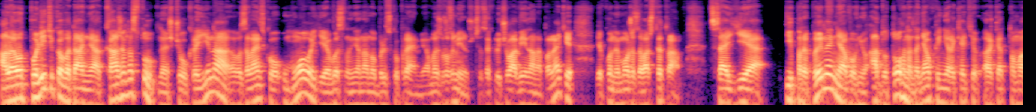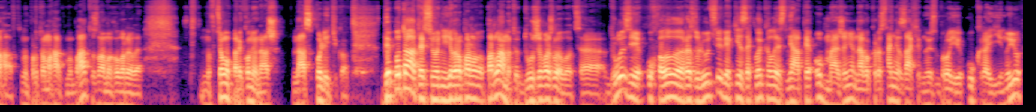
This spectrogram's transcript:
Але от політико видання каже наступне: що Україна Зеленського умови є висунення на Нобелівську премію. А ми ж розуміємо, що це ключова війна на планеті, яку не може завершити Трамп. Це є. І припинення вогню, а до того надання Україні ракетів ракет Томагавк. Ну про Томагавк ми багато з вами говорили. В цьому переконує наш нас політико. Депутати сьогодні Європарламенту дуже важливо. Це друзі ухвалили резолюцію, в якій закликали зняти обмеження на використання західної зброї Україною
